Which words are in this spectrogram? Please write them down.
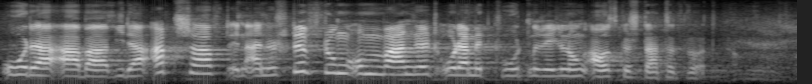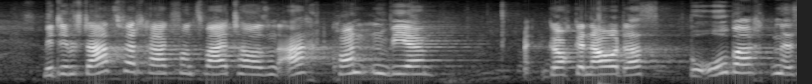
oder aber wieder abschafft, in eine Stiftung umwandelt oder mit Quotenregelungen ausgestattet wird. Mit dem Staatsvertrag von 2008 konnten wir doch genau das beobachten. Es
